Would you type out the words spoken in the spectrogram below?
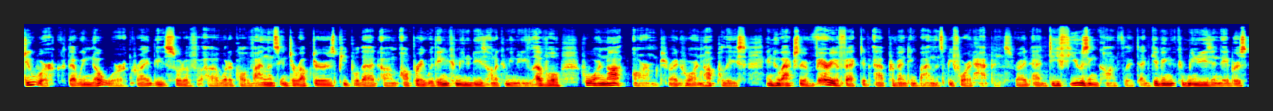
do work, that we know work, right? These sort of uh, what are called violence interrupters, people that um, operate within communities on a community level who are not armed, right? Who are not police and who actually are very effective at preventing violence before it happens, right? At defusing conflict, at giving communities and neighbors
